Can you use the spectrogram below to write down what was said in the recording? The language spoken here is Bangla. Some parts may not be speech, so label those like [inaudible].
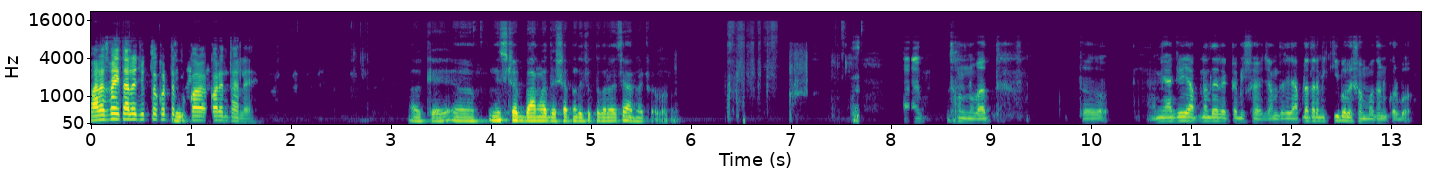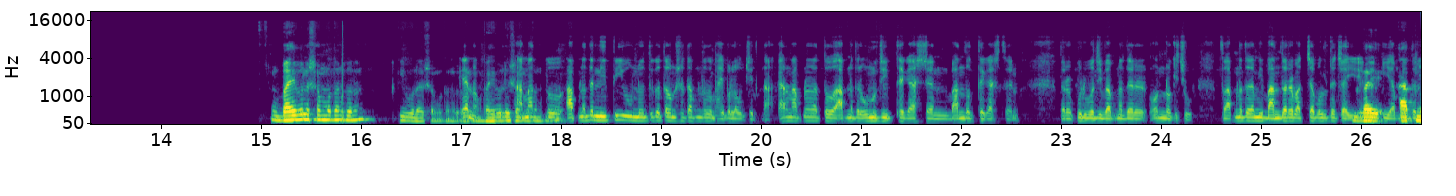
ফারাজ ভাই তাহলে যুক্ত করতে করেন তাহলে। ওকে, মিস্টার বাংলাদেশ আপনাকে যুক্ত করা হয়েছে, আমি করব। ধন্যবাদ। তো আমি আগেই আপনাদের একটা বিষয় জানতে চাই, আপনাদের আমি কি বলে সম্বোধন করব? ভাই বলে সম্বোধন করুন। কি বলে সম্বোধন কেন? ভাই বলে আমার তো আপনাদের নীতি ও নৈতিকতা অনুসারে আপনাদের ভাই বলা উচিত না। কারণ আপনারা তো আপনাদের অণুজীব থেকে আসছেন, বান্দর থেকে আসছেন। পূর্বজীব আপনাদের অন্য কিছু। তো আপনাদের আমি বান্দরের বাচ্চা বলতে চাই। কি আপনাদের?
